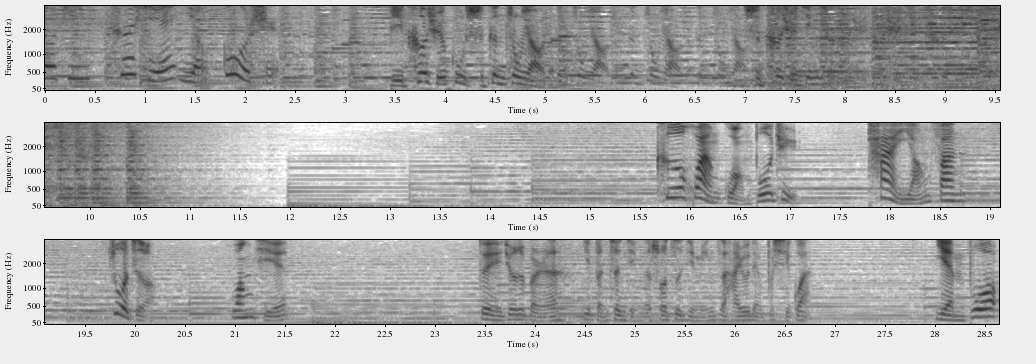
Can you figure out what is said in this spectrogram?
收听《科学有故事》。比科学故事更重要的，更重要的，更重要的，更重要的是科学精神。科幻广播剧《太阳帆》，作者汪杰。对，就是本人，一本正经的说自己名字还有点不习惯。演播：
